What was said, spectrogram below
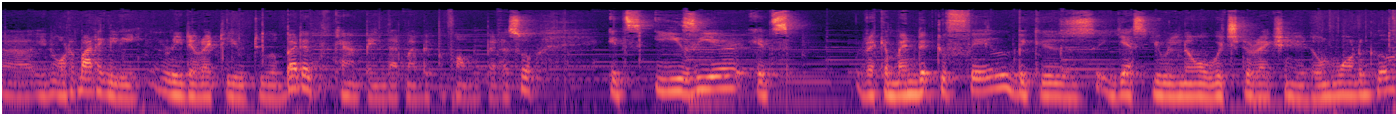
uh, you know automatically redirect you to a better campaign that might be performing better. So it's easier it's recommended to fail because yes you will know which direction you don't want to go.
